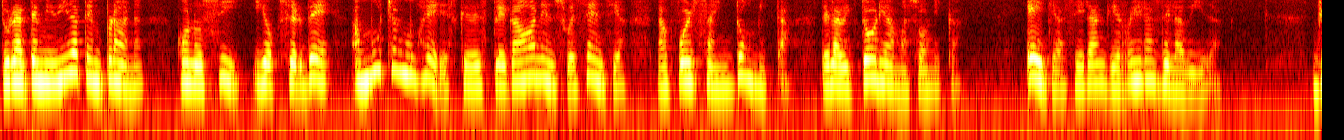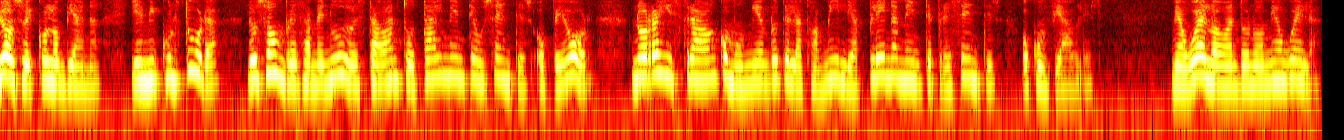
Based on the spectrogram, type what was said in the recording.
Durante mi vida temprana conocí y observé a muchas mujeres que desplegaban en su esencia la fuerza indómita de la victoria amazónica. Ellas eran guerreras de la vida. Yo soy colombiana y en mi cultura los hombres a menudo estaban totalmente ausentes o peor, no registraban como miembros de la familia plenamente presentes o confiables. Mi abuelo abandonó a mi abuela,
